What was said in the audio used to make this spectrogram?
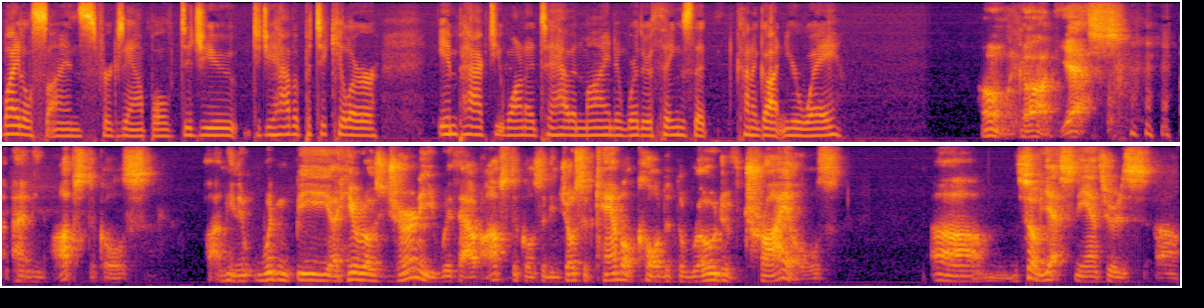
vital signs, for example, did you did you have a particular impact you wanted to have in mind, and were there things that kind of got in your way? Oh my God, yes. I mean, obstacles. I mean, it wouldn't be a hero's journey without obstacles. I mean, Joseph Campbell called it the road of trials. Um, so, yes, the answer is uh,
